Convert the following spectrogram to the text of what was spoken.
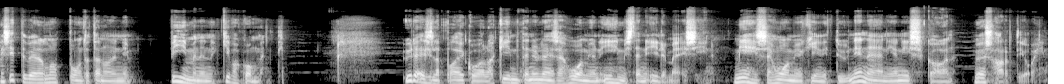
ja sitten vielä loppuun tätä noin, niin viimeinen kiva kommentti. Yleisillä paikoilla kiinnitän yleensä huomion ihmisten ilmeisiin. Miehissä huomio kiinnittyy nenään ja niskaan, myös hartioihin.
